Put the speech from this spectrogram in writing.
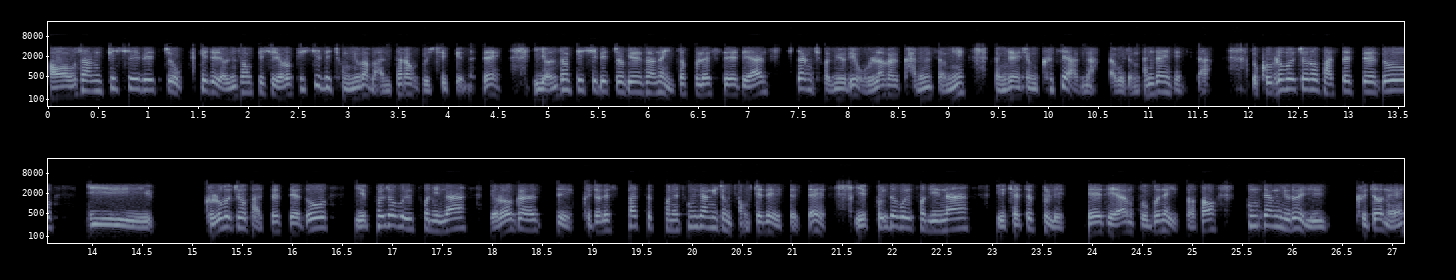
어, 우선 PCB 쪽, 특히 이제 연성 PC 여러 PCB 종류가 많다라고 볼 수 있겠는데 이 연성 PCB 쪽에서는 인터플렉스에 대한 시장 점유율이 올라갈 가능성이 굉장히 좀 크지 않나라고 좀 판단이 됩니다. 또 글로벌적으로 봤을 때도 이 글로벌적으로 봤을 때도 이 폴더블 폰이나 여러 가지 그 전에 스마트폰의 성장이 좀 정체되어 있을 때 이 폴더블 폰이나 이 Z Flip에 대한 부분에 있어서 성장률을 그 전에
